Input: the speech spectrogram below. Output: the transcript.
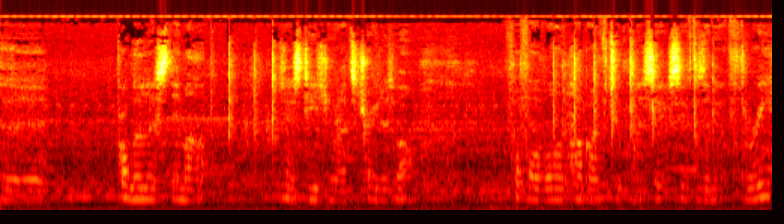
Uh, probably list him at. He's going to teach you how to trade as well. 451, I'll go for 2.6, see if there's any at 3.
